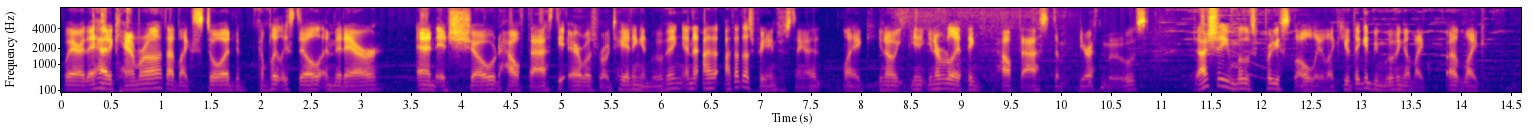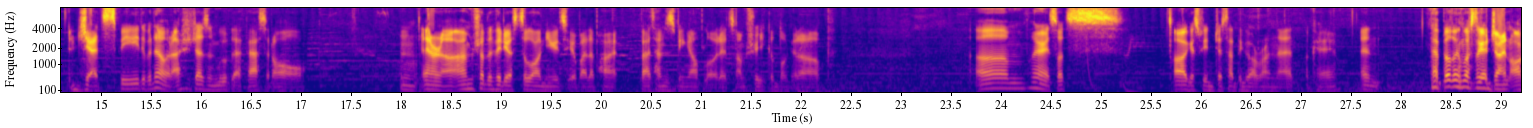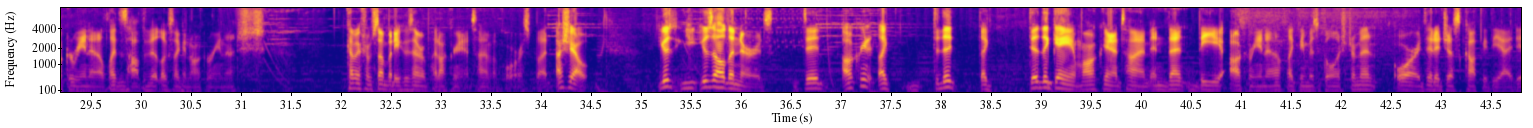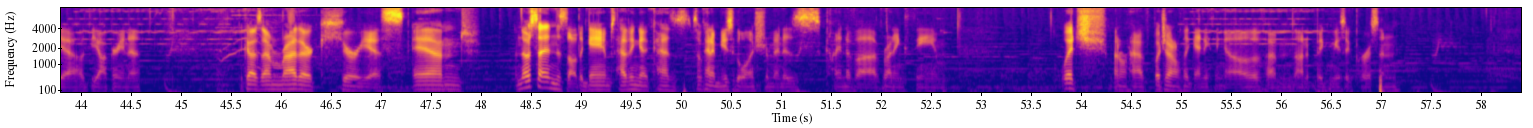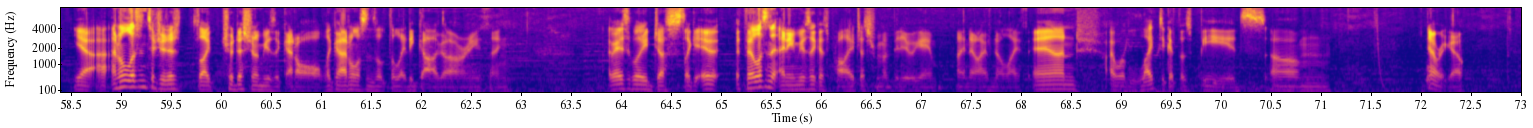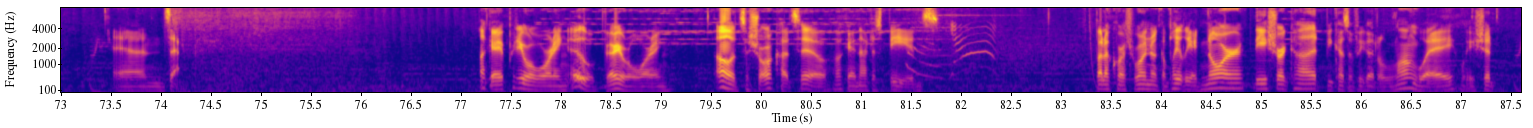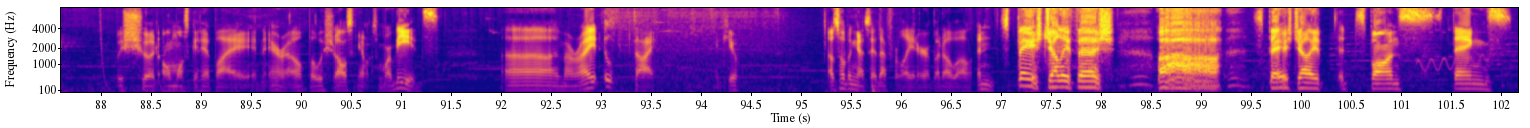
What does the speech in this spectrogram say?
where they had a camera that like stood completely still in midair and it showed how fast the air was rotating and moving and I, I thought that was pretty interesting I, like you know you, you never really think how fast the, the, earth moves it actually moves pretty slowly like you'd think it'd be moving at like at like jet speed but no it actually doesn't move that fast at all Mm, I don't know. I'm sure the video is still on YouTube by the, by the time it's being uploaded, so I'm sure you could look it up. Um, alright, so let's... Oh, I guess we just have to go around that. Okay. And that building looks like a giant ocarina. Like the top of it looks like an ocarina. Coming from somebody who's never played Ocarina of Time, of course. But actually, I'll, use use all the nerds. Did Ocarina like did it like did the game Ocarina of Time invent the ocarina, like the musical instrument, or did it just copy the idea of the ocarina? Because I'm rather curious, and I noticed that in all the Zelda games, having a kind of some kind of musical instrument is kind of a running theme, which I don't have, which I don't think anything of. I'm not a big music person. Yeah, I don't listen to tradi like traditional music at all. Like I don't listen to Lady Gaga or anything. I basically just like if, if I listen to any music, it's probably just from a video game. I know I have no life, and I would like to get those beads. Um, there we go, and zap. Okay, pretty rewarding. Ooh, very rewarding. Oh, it's a shortcut too. Okay, not just beads. But of course, we're going to completely ignore the shortcut because if we go the long way, we should we should almost get hit by an arrow, but we should also get some more beads. Uh, am I right? Ooh, die. Thank you. I was hoping I'd say that for later, but oh well. And space jellyfish! Ah! Space jelly... It spawns things.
